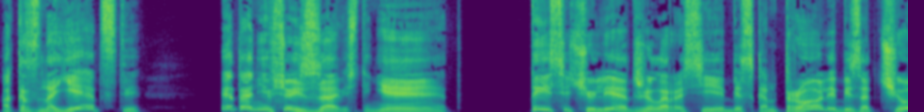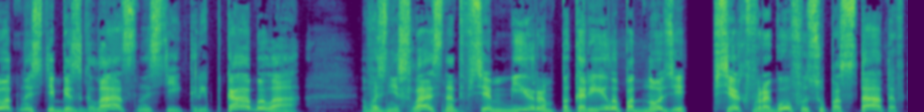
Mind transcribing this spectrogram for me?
о казноедстве. Это они все из зависти. Нет. Тысячу лет жила Россия без контроля, без отчетности, без гласности, и крепка была. Вознеслась над всем миром, покорила поднози всех врагов и супостатов,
